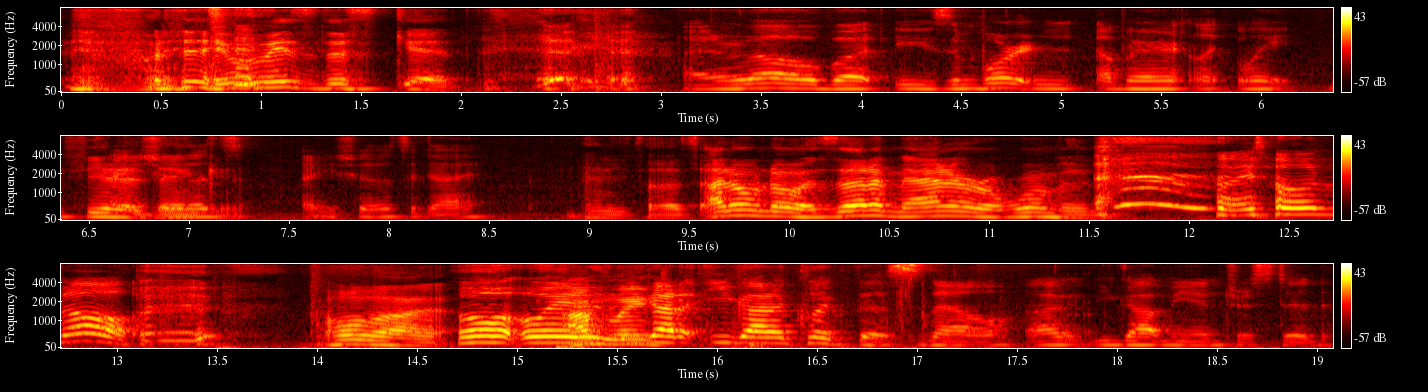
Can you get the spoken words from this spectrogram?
what is, who is this kid? I don't know, but he's important, apparently. Wait, are you sure that's, are you sure that's a guy? Any thoughts? I don't know. Is that a man or a woman? I don't know. Hold on. Oh wait, I'm you gotta you gotta click this now. I, you got me interested.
